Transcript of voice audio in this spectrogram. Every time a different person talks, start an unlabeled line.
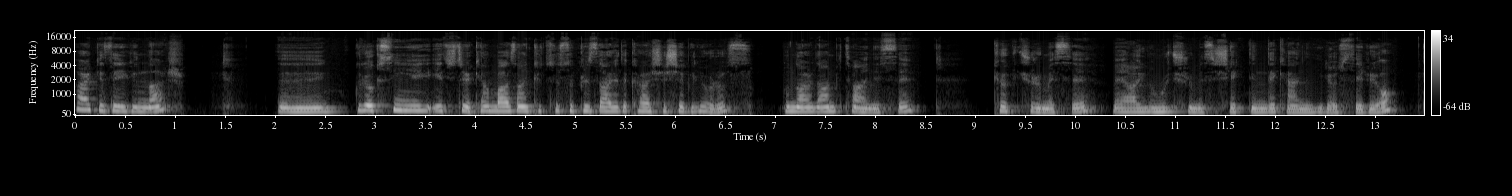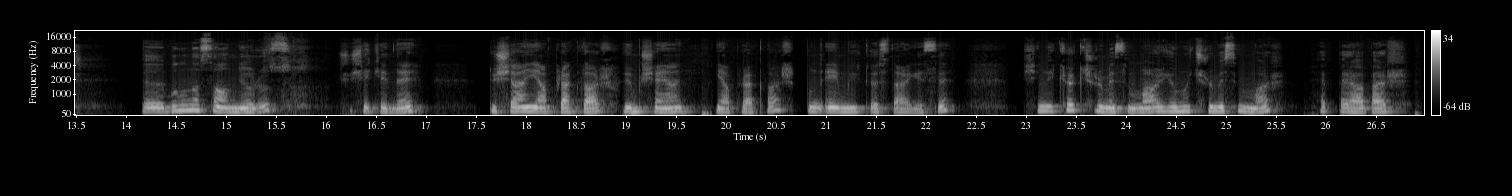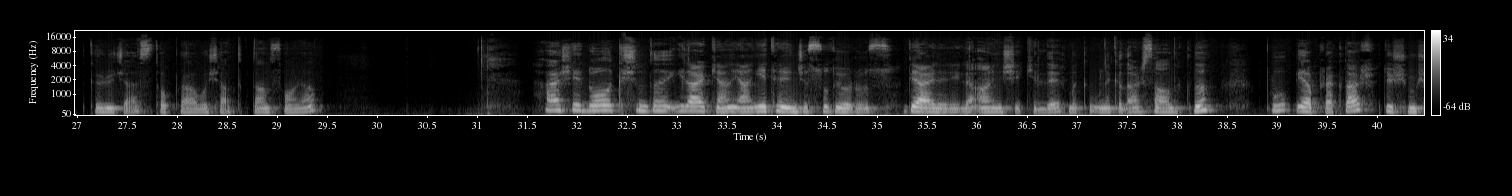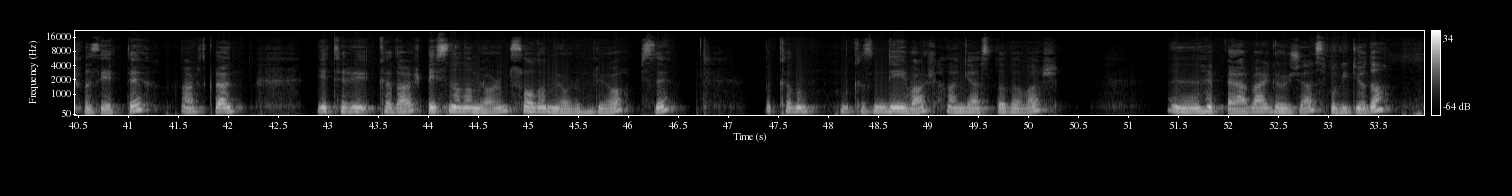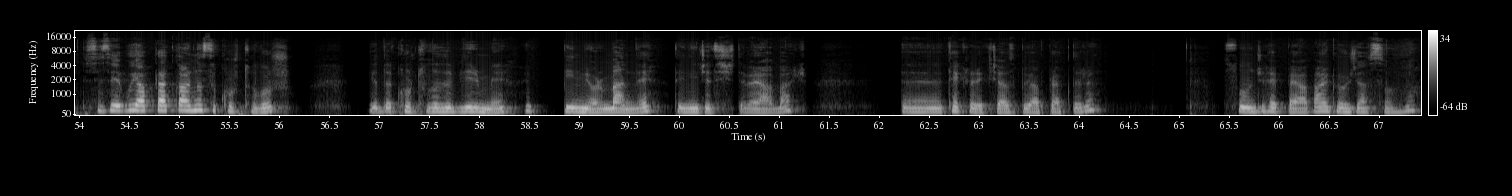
Herkese iyi günler. Ee, Gloxinia'yı yetiştirirken bazen kötü sürprizlerle de karşılaşabiliyoruz. Bunlardan bir tanesi kök çürümesi veya yumru çürümesi şeklinde kendini gösteriyor. Ee, bunu nasıl anlıyoruz? Şu şekilde düşen yapraklar, yumuşayan yapraklar bunun en büyük göstergesi. Şimdi kök çürümesi mi var, yumru çürümesi mi var? Hep beraber göreceğiz toprağı boşalttıktan sonra. Her şey doğal akışında ilerken yani yeterince suluyoruz. Diğerleriyle aynı şekilde. Bakın ne kadar sağlıklı. Bu yapraklar düşmüş vaziyette. Artık ben yeteri kadar besin alamıyorum, su alamıyorum diyor bize. Bakalım bu kızın neyi var, hangi hastalığı var. Ee, hep beraber göreceğiz bu videoda. Size bu yapraklar nasıl kurtulur ya da kurtulabilir mi? Bilmiyorum ben de. Deneyeceğiz işte beraber. Ee, tekrar ekeceğiz bu yaprakları. Sonucu hep beraber göreceğiz sonra.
